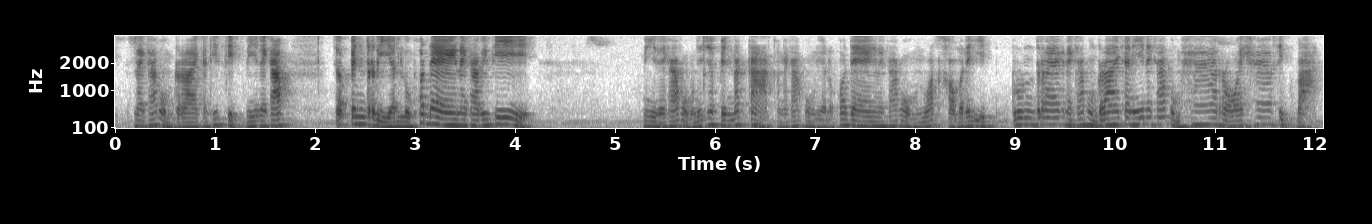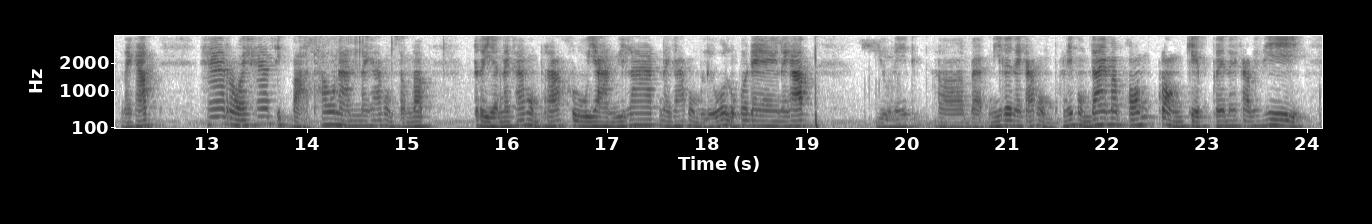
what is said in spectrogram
10นะครับผมรายกันที่ 10 นี้นะครับจะเป็นเหรียญหลวงพ่อแดงนะครับพี่ๆนี่นะครับผมนี่จะเป็นหน้ากากนะครับผมเหรียญหลวงพ่อแดงนะครับผมวัดเขาบันไดอิฐรุ่นแรกนะครับ ผมรายการนี้นะครับผม 550 บาทนะครับ550 บาทเท่านั้นนะครับ ผมสำหรับเหรียญนะครับผมพระครูยานวิราชนะครับ ผมหรือว่าหลวงพ่อแดงนะครับ อยู่ในแบบนี้เลยนะครับ ผมอันนี้ผมได้มาพร้อมกล่องเก็บเลยนะครับพี่ๆ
